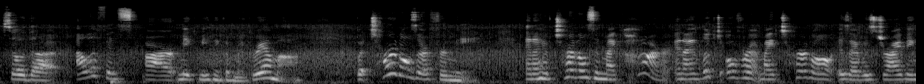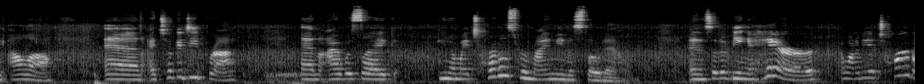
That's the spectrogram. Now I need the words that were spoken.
So the elephants are make me think of my grandma, but turtles are for me. and I have turtles in my car. And I looked over at my turtle as I was driving Ella, and I took a deep breath, and I was like, you know, my turtles remind me to slow down. And instead of being a hare, I want to be a turtle,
